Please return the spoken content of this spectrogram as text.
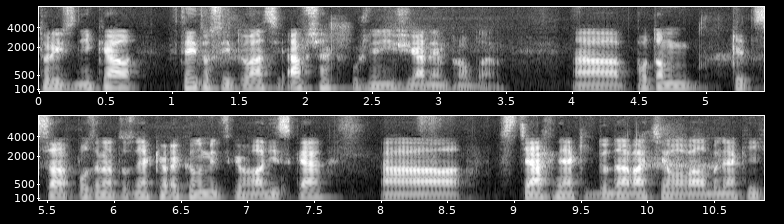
ktorý vznikal v tejto situácii, avšak už není žiaden problém. Potom, keď sa pozrie na to z nejakého ekonomického hľadiska, uh, vzťah nejakých dodávateľov alebo nejakých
